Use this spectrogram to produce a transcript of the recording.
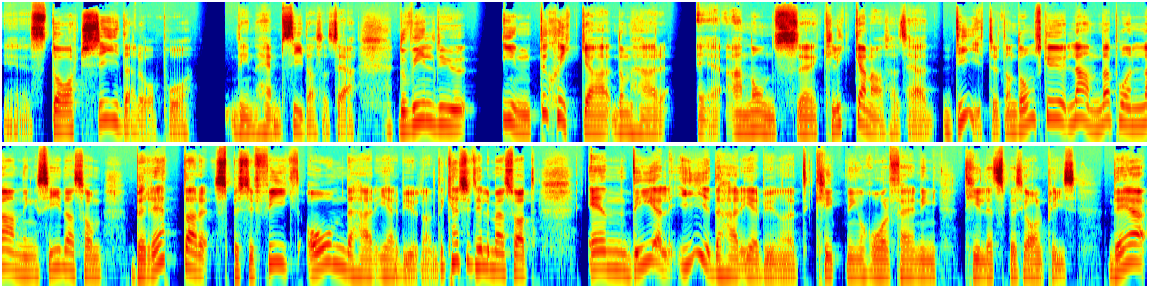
eh, startsida då, på din hemsida så att säga, då vill du ju inte skicka de här eh, annonsklickarna så att säga dit, utan de ska ju landa på en landningssida som berättar specifikt om det här erbjudandet. Det kanske till och med är så att en del i det här erbjudandet, klippning och hårfärgning till ett specialpris, det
